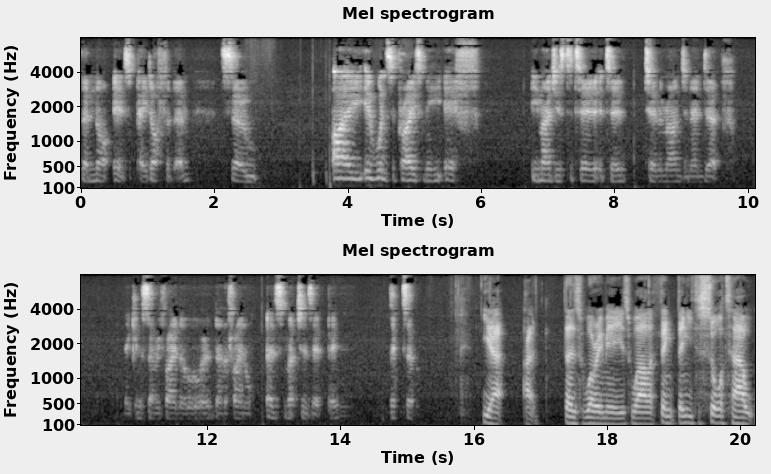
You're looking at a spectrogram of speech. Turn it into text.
than not, it's paid off for them. So I it wouldn't surprise me if he manages to turn to turn them around and end up making a semi final or another final as much as it paid. So Yeah, it does worry me as well. I think they need to sort out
